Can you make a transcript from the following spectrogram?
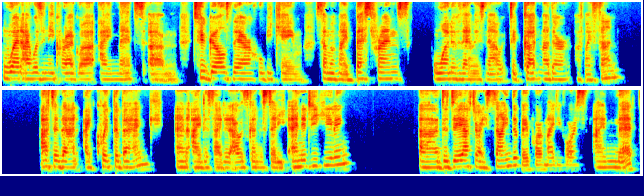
When I was in Nicaragua, I met um, two girls there who became some of my best friends. One of them is now the godmother of my son. After that, I quit the bank and I decided I was going to study energy healing. Uh, the day after I signed the paper of my divorce, I met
